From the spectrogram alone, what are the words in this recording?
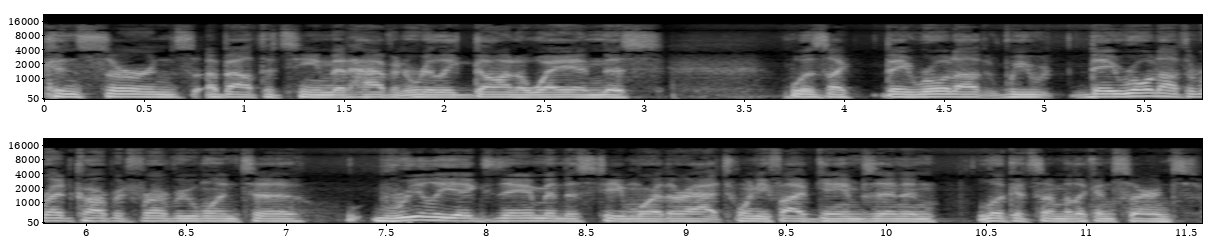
concerns about the team that haven't really gone away in this was like they rolled out we they rolled out the red carpet for everyone to really examine this team where they're at 25 games in and look at some of the concerns.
